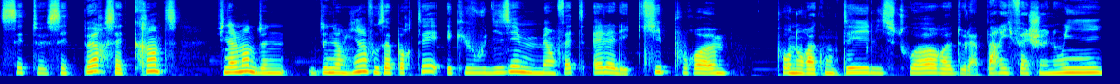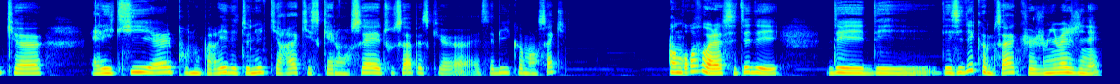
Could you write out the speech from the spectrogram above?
cette, cette, peur, cette crainte, finalement, de, de, ne rien vous apporter et que vous vous disiez, mais en fait, elle, elle est qui pour pour nous raconter l'histoire de la Paris Fashion Week. Elle est qui, elle, pour nous parler des tenues de Kara, qu'est-ce qu'elle en sait et tout ça, parce qu'elle s'habille comme un sac. En gros, voilà, c'était des, des, des, idées comme ça que je m'imaginais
